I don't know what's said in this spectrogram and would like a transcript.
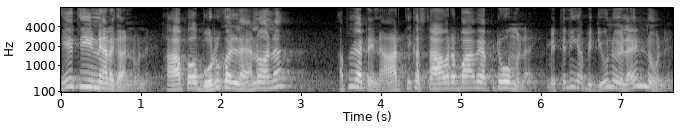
ඒ තීරණය අරගන්න ඕනේ. ආපහු බොරු කරලා යනවනම් අපි වැටෙන ආර්ථික ස්ථාවරභාවය අපිට ඕමනයි. මෙතනින් අපි දියුණු වෙලා එන්න ඕනේ.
